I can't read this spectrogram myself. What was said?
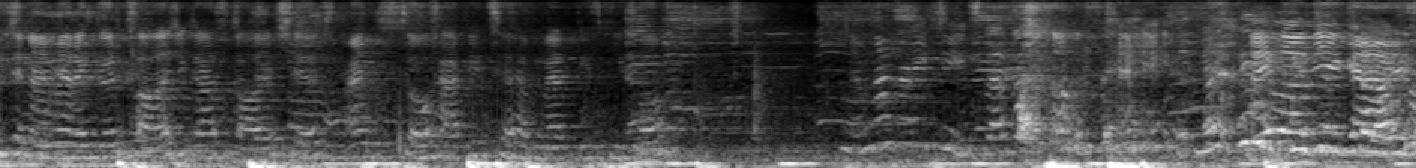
The reason I'm at a good college and got scholarships. I'm so happy to have met these people. I'm not very deep, so that's all I'm saying. I love you guys.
